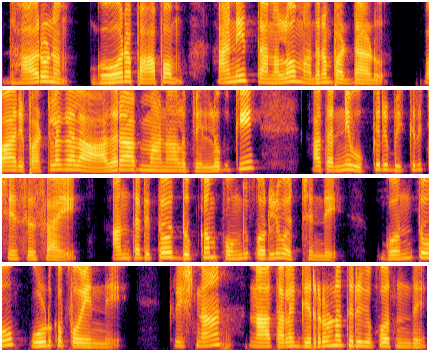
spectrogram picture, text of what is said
దారుణం ఘోర పాపం అని తనలో మదనపడ్డాడు. వారి పట్ల గల ఆదరాభిమానాలు పెళ్ళుకి అతన్ని ఉక్కిరి బిక్కిరి చేసేశాయి. అంతటితో దుఃఖం పొంగి పొర్లి వచ్చింది. గొంతు పూడుకపోయింది కృష్ణ నా తల గిర్రున తిరిగిపోతుంది.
